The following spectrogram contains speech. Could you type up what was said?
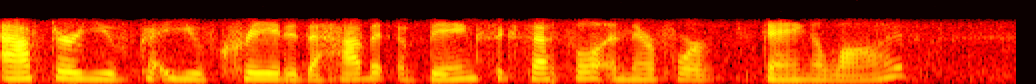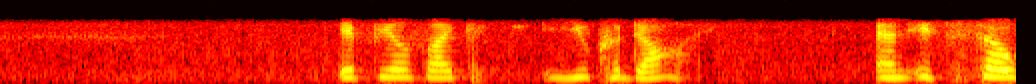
after you've you've created the habit of being successful and therefore staying alive, it feels like you could die. And it's so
